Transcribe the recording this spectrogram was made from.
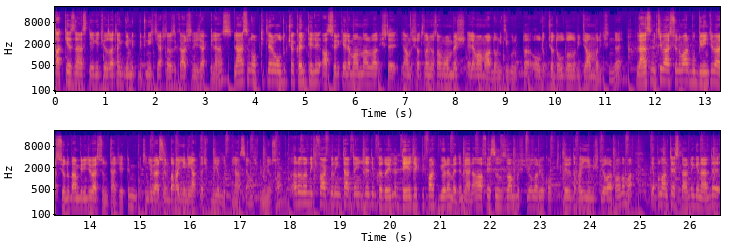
Takkez lens diye geçiyor. Zaten günlük bütün ihtiyaçlarınızı karşılayacak bir lens. Lensin optikleri oldukça kaliteli. Asferik elemanlar var. İşte yanlış hatırlamıyorsam 15 eleman vardı 12 grupta. Oldukça dolu dolu bir cam var içinde. Lensin iki versiyonu var. Bu birinci versiyonu. Ben birinci versiyonu tercih ettim. İkinci versiyonu daha yeni yaklaşık bir yıllık bir lens yanlış bilmiyorsam. Aralarındaki farkları internetten incelediğim kadarıyla değecek bir fark göremedim. Yani AFS hızlanmış diyorlar. Yok optikleri daha iyiymiş diyorlar falan ama yapılan testlerde genelde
